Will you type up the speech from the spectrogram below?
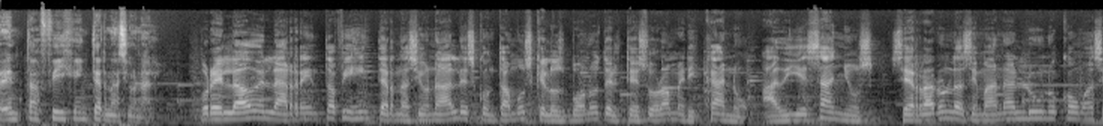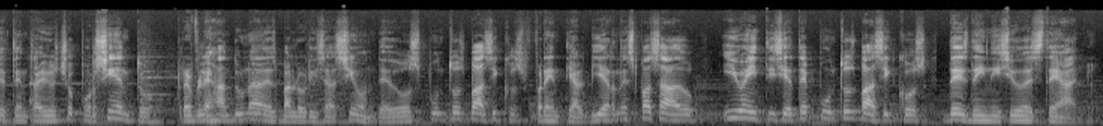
Renta fija internacional. Por el lado de la renta fija internacional les contamos que los bonos del Tesoro americano a 10 años cerraron la semana al 1,78%, reflejando una desvalorización de 2 puntos básicos frente al viernes pasado y 27 puntos básicos desde inicio de este año.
